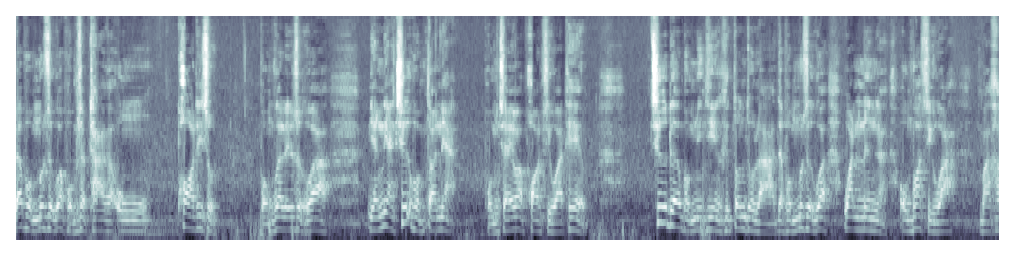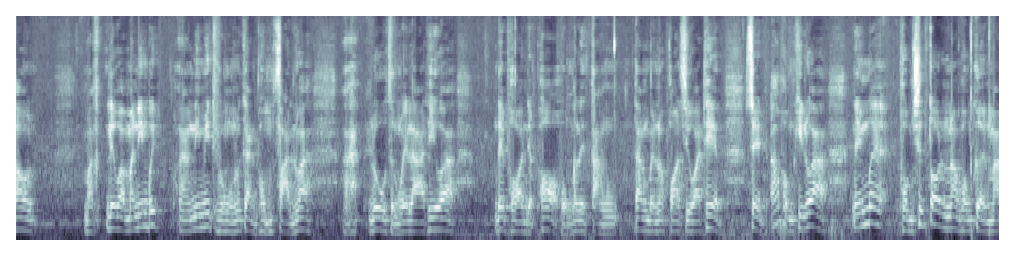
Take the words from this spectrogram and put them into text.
แล้วผมรู้สึกว่าผมศรัทธากับองค์พ่อที่สุด ผมก็เลยรู้สึกว่าอย่างเนี้ยชื่อผมตอนเนี้ย ผมใช้ว่าพรศิวะเทพ ชื่อเดิมผมจริงๆคือต้นตุลา แต่ผมรู้สึกว่าวันหนึ่งอะ องค์พ่อศิวะมาเข้ามาเรียกว่ามานิมิตอ่านิมิตของผมแล้วกัน ผมฝันว่าลูกถึงเวลาที่ว่าได้พรจากพ่อผมก็เลยตั้งตั้งเป็นว่าพรศิวะเทพ เสร็จอ้าผมคิดว่าในเมื่อผมชื่อต้นเนาะผมเกิดมา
